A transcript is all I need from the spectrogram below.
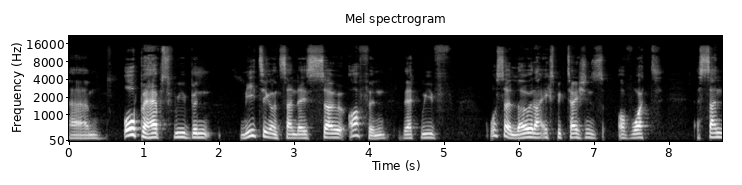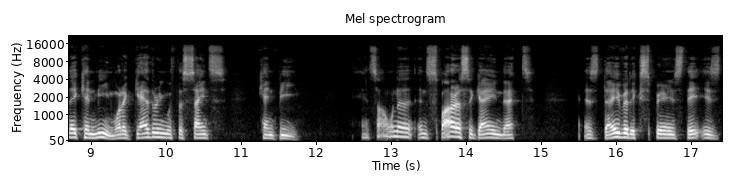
Um, or perhaps we've been meeting on Sundays so often that we've also lowered our expectations of what a Sunday can mean, what a gathering with the saints can be. And so I want to inspire us again that as David experienced, there is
